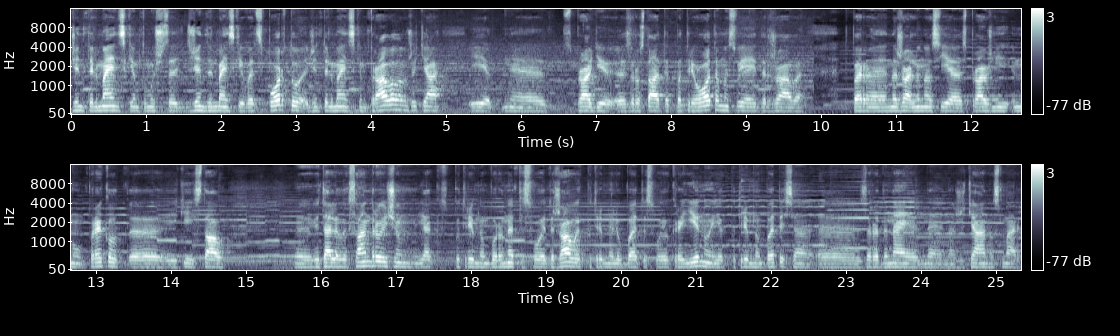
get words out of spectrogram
джентльменським, тому що це джентльменський вид спорту, джентльменським правилам життя і е, справді е, зростати патріотами своєї держави. Тепер, е, на жаль, у нас є справжній ну, приклад, який став Віталій Олександровичем, як потрібно боронити свою державу, як потрібно любити свою країну, як потрібно битися заради неї не на життя, а на смерть.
